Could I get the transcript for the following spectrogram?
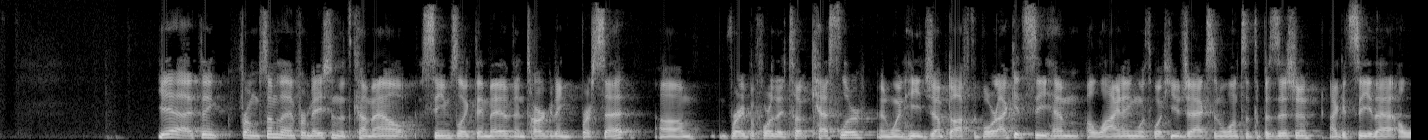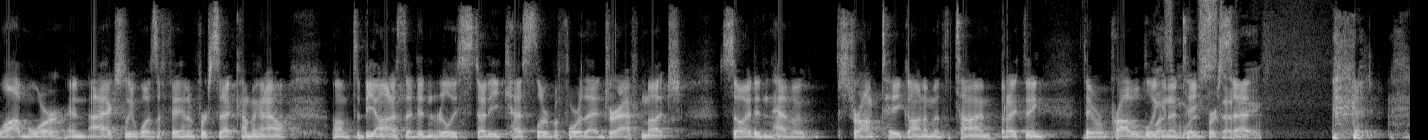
Yeah, I think from some of the information that's come out, seems like they may have been targeting Brissett um, right before they took Kessler, and when he jumped off the board, I could see him aligning with what Hue Jackson wants at the position. I could see that a lot more, and I actually was a fan of Brissett coming out. Um, to be honest, I didn't really study Kessler before that draft much, so I didn't have a strong take on him at the time. But I think they were probably going to take Brissett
